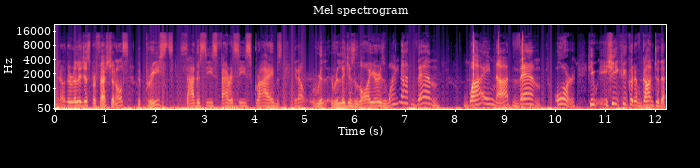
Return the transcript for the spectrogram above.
you know, the religious professionals, the priests, Sadducees, Pharisees, scribes, you know, re- religious lawyers. Why not them? Why not them? Or he, he, he could have gone to the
